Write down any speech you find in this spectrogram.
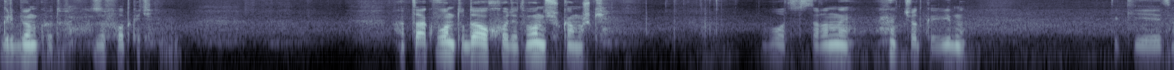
гребенку эту зафоткать. А так вон туда уходят, вон еще камушки. Вот со стороны четко видно такие эти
